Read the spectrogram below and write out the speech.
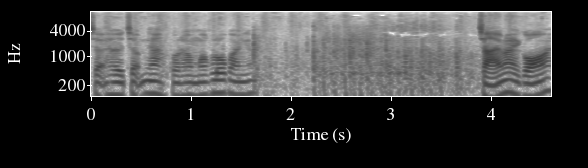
chạy hơi chậm nha, còn thằng móc lốp anh á. Trái mày có ấy.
